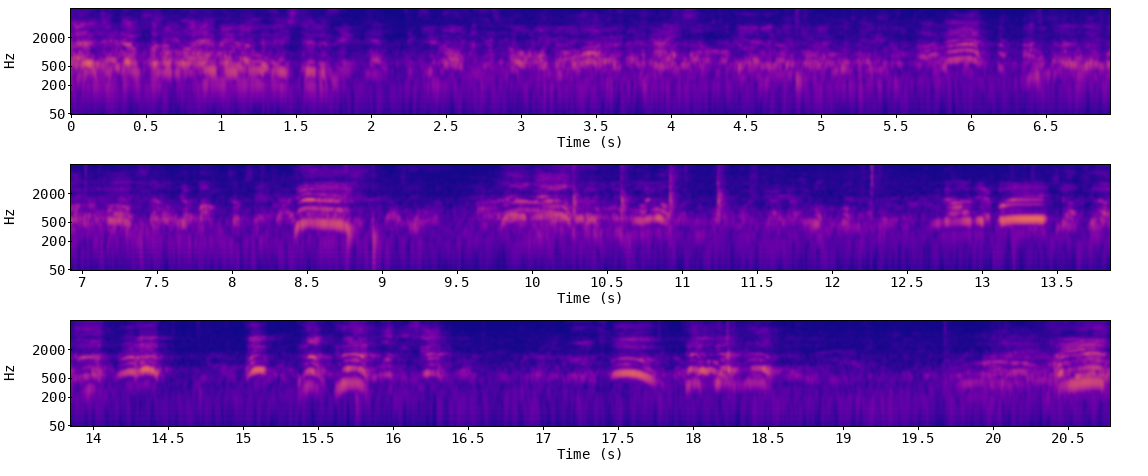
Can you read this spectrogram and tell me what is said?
تعال قدام خل إبراهيم والنوبي يستلم فاضي هذه عبيد هناك هناك سكر هناك هيب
